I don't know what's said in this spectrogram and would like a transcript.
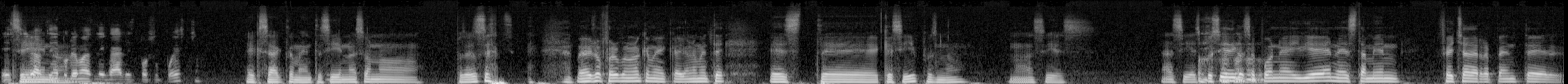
eh, sí, va a tener no. problemas legales, por supuesto. Exactamente, sí, no, eso no. Pues eso, es- eso fue lo primero que me cayó en la mente. Este, que sí, pues no, no, así es. Así es, pues sí, digo, se pone ahí bien, es también fecha de repente el,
